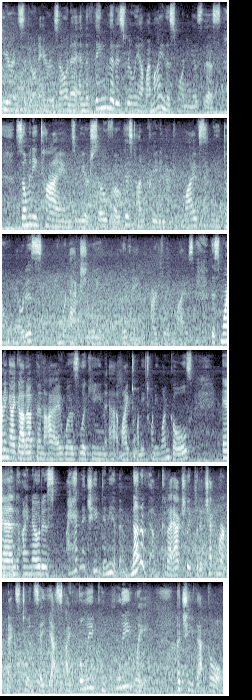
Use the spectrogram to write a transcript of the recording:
here in Sedona, Arizona. And the thing that is really on my mind this morning is this. So many times we are so focused on creating our dream lives that we don't notice when we're actually living our dream lives. This morning I got up and I was looking at my 2021 goals and I noticed I hadn't achieved any of them. None of them could I actually put a check mark next to and say, yes, I fully, completely achieved that goal.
